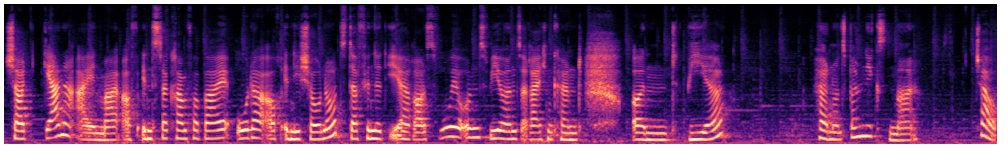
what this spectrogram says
schaut gerne einmal auf Instagram vorbei oder auch in die Show Notes. Da findet ihr heraus, wo ihr uns, wie ihr uns erreichen könnt. Und wir hören uns beim nächsten Mal. Ciao.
